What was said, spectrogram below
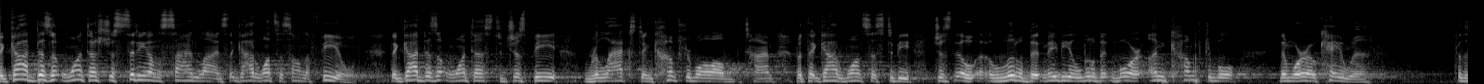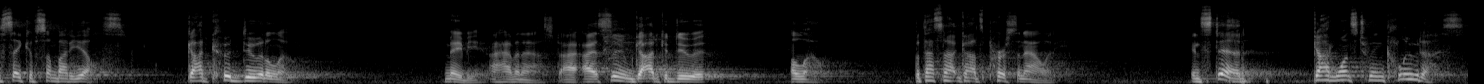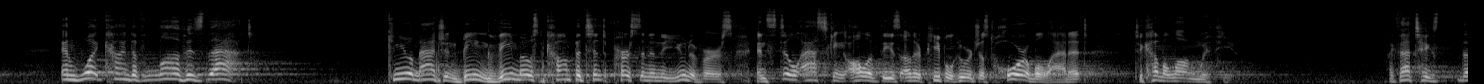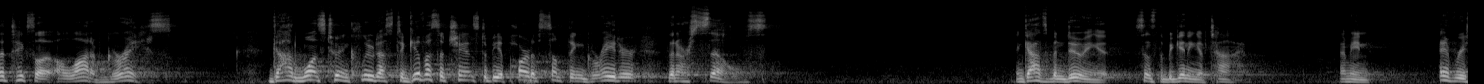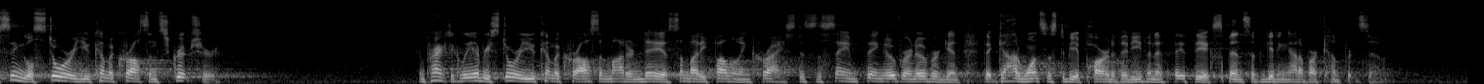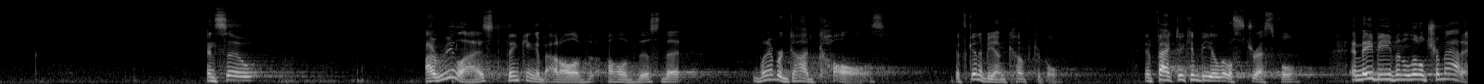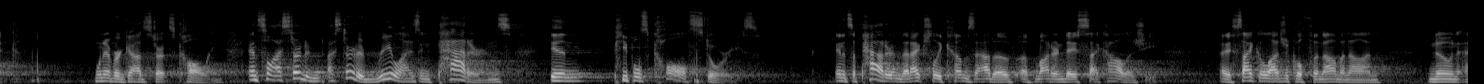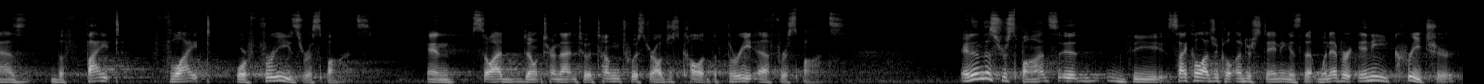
That God doesn't want us just sitting on the sidelines, that God wants us on the field, that God doesn't want us to just be relaxed and comfortable all the time, but that God wants us to be just a, a little bit, maybe a little bit more uncomfortable than we're okay with for the sake of somebody else. God could do it alone. Maybe. I haven't asked. I, I assume God could do it alone. But that's not God's personality. Instead, God wants to include us. And what kind of love is that? Can you imagine being the most competent person in the universe and still asking all of these other people who are just horrible at it to come along with you? Like that takes, that takes a, a lot of grace. God wants to include us to give us a chance to be a part of something greater than ourselves. And God's been doing it since the beginning of time. I mean, every single story you come across in Scripture. And practically every story you come across in modern day of somebody following Christ, it's the same thing over and over again that God wants us to be a part of it, even if, at the expense of getting out of our comfort zone. And so I realized, thinking about all of, all of this, that whenever God calls, it's going to be uncomfortable. In fact, it can be a little stressful and maybe even a little traumatic whenever God starts calling. And so I started, I started realizing patterns in people's call stories. And it's a pattern that actually comes out of, of modern day psychology, a psychological phenomenon known as the fight, flight, or freeze response. And so I don't turn that into a tongue twister, I'll just call it the 3F response. And in this response, it, the psychological understanding is that whenever any creature,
